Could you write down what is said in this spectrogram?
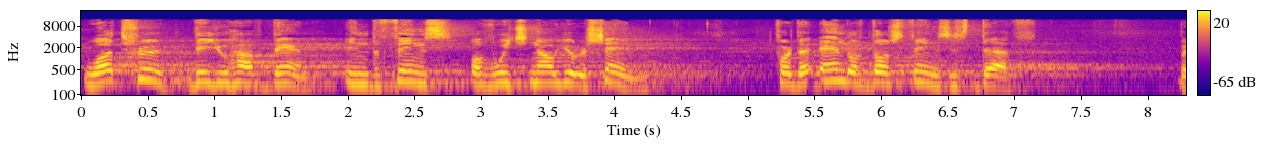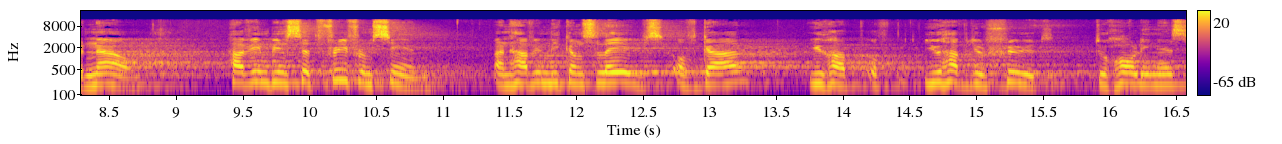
What fruit did you have then in the things of which now you're ashamed? For the end of those things is death. But now, having been set free from sin and having become slaves of God, you have, you have your fruit to holiness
